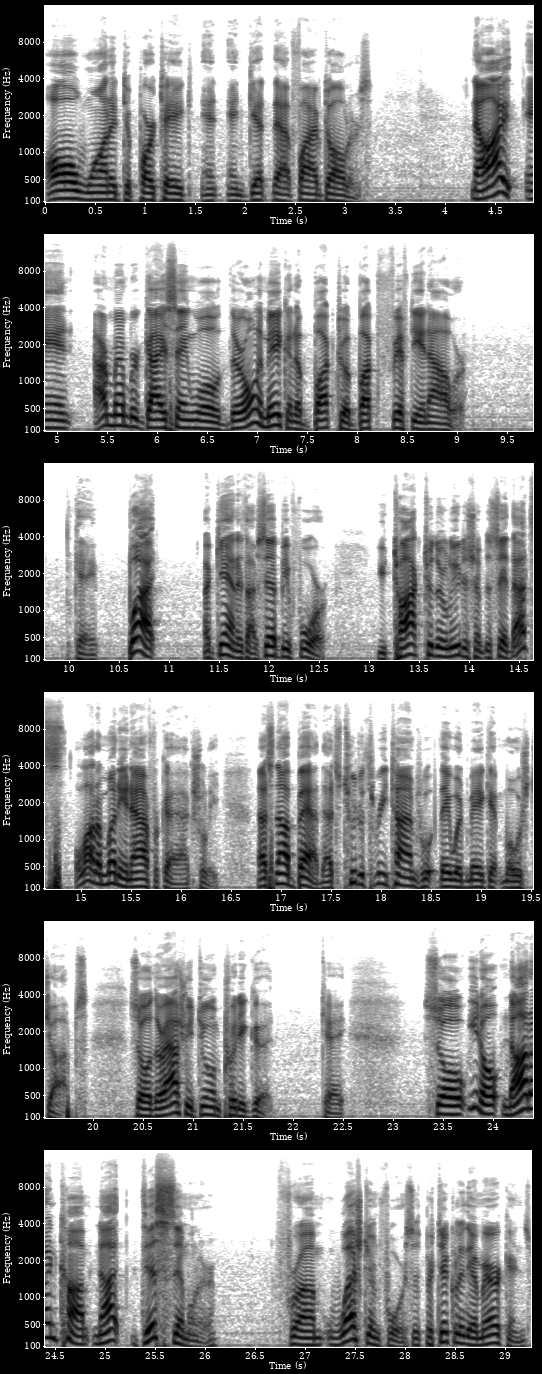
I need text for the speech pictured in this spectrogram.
all wanted to partake and, and get that $5. Now, I, and I remember guys saying, well, they're only making a buck to a buck 50 an hour. Okay. But again, as I've said before, you talk to their leadership to say that's a lot of money in Africa, actually. That's not bad. That's two to three times what they would make at most jobs. So they're actually doing pretty good. Okay. So, you know, not uncommon, not dissimilar from Western forces, particularly the Americans.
